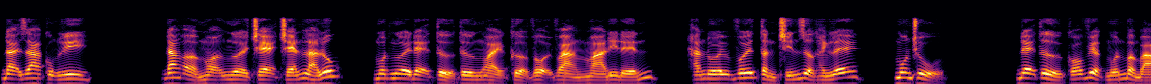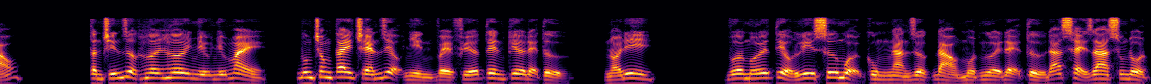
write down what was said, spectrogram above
Đại gia cùng ly. Đang ở mọi người trẻ chén là lúc, một người đệ tử từ ngoài cửa vội vàng mà đi đến, hắn đối với tần chín dược hành lễ, môn chủ. Đệ tử có việc muốn bẩm báo. Tần chín dược hơi hơi nhíu nhíu mày, buông trong tay chén rượu nhìn về phía tên kia đệ tử, nói đi. Vừa mới tiểu ly sư muội cùng ngàn dược đảo một người đệ tử đã xảy ra xung đột,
